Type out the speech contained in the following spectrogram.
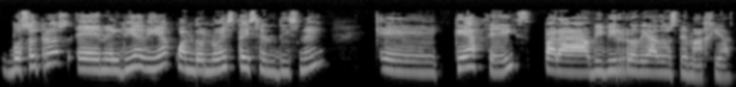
vosotros, en el día a día, cuando no estáis en Disney, eh, ¿qué hacéis para vivir rodeados de magia?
